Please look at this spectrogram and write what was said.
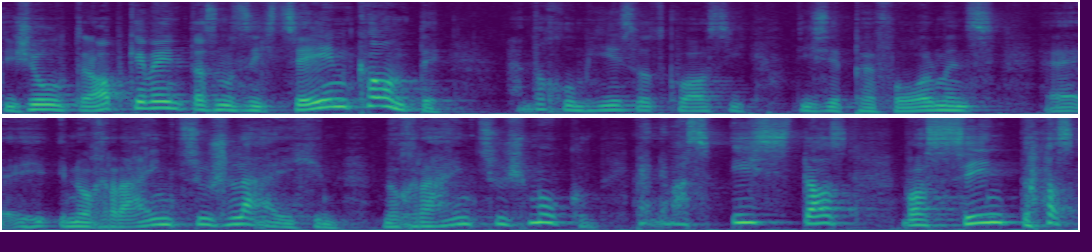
die Schulter abgewendet, dass man es nicht sehen konnte einfach um hier so quasi diese Performance äh, noch reinzuschleichen, noch reinzuschmuggeln. Ich meine, was ist das? Was sind das?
